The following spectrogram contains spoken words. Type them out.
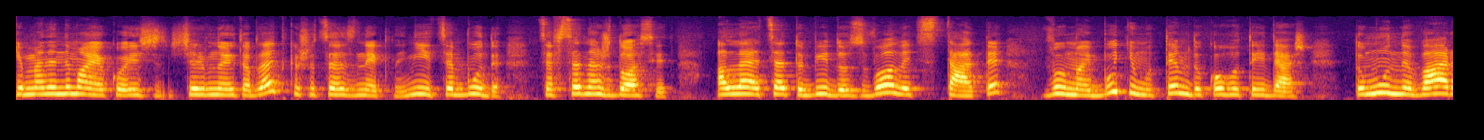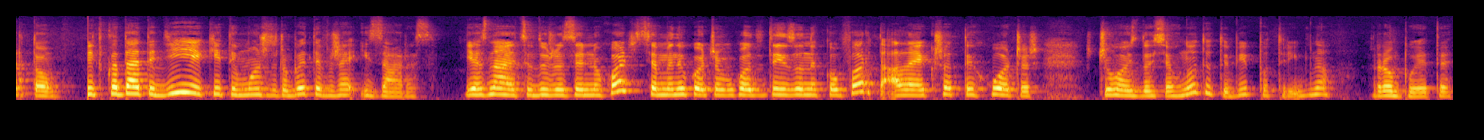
в мене немає якоїсь чарівної таблетки, що це зникне. Ні, це буде. Це все наш досвід. Але це тобі дозволить стати в майбутньому тим, до кого ти йдеш. Тому не варто відкладати дії, які ти можеш зробити вже і зараз. Я знаю, це дуже сильно хочеться. Ми не хочемо виходити із зони комфорту, але якщо ти хочеш чогось досягнути, тобі потрібно робити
